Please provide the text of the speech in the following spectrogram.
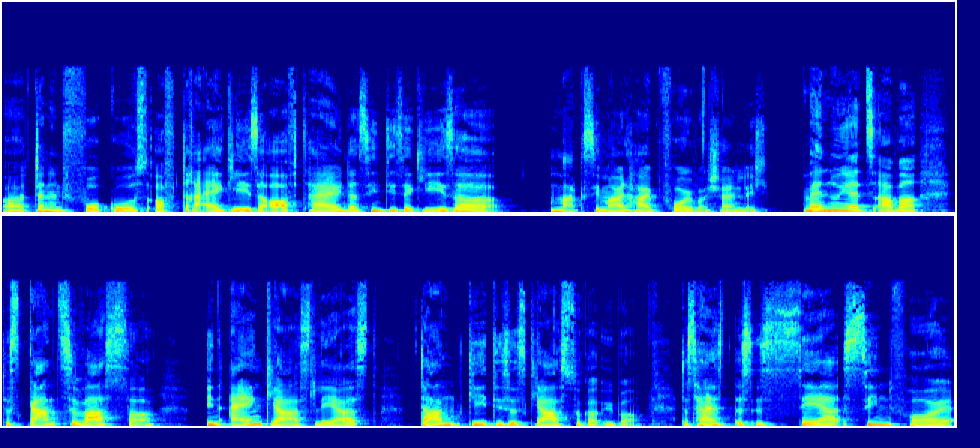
äh, deinen Fokus auf drei Gläser aufteilen, dann sind diese Gläser maximal halb voll wahrscheinlich. Wenn du jetzt aber das ganze Wasser in ein Glas leerst, dann geht dieses Glas sogar über. Das heißt, es ist sehr sinnvoll,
